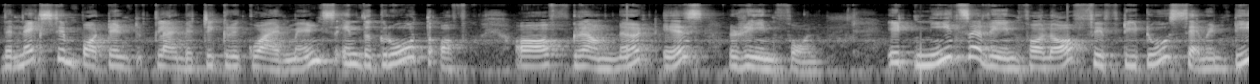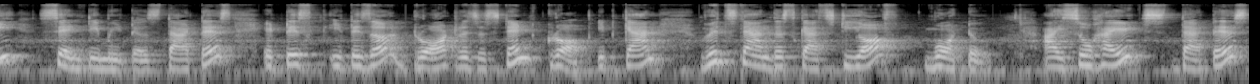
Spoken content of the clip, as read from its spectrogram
The next important climatic requirements in the growth of, of groundnut is rainfall. It needs a rainfall of 50 to 70 centimeters. That is, it is, it is a drought resistant crop. It can withstand the scarcity of water. Isohyets, that is,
